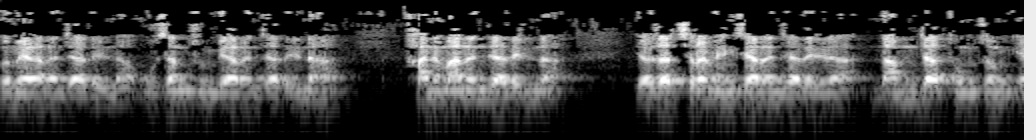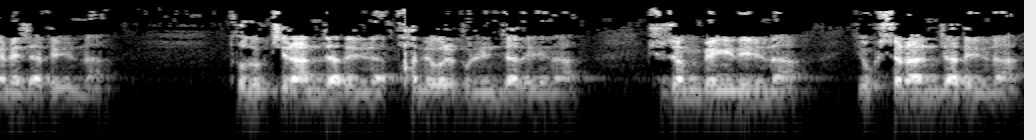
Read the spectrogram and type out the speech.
음행하는 자들이나 우상 숭배하는 자들이나 가늠하는 자들이나 여자처럼 행세하는 자들이나 남자 동성 연애자들이나 도둑질하는 자들이나 탐욕을 부리는 자들이나 주정뱅이들이나 욕설하는 자들이나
